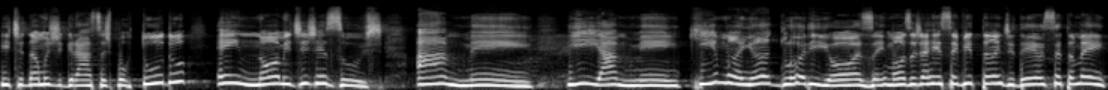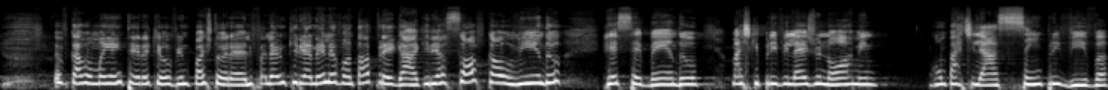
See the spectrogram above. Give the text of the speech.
e te damos graças por tudo, em nome de Jesus. Amém e amém. Que manhã gloriosa, irmãos. Eu já recebi tanto de Deus, você também. Eu ficava a manhã inteira aqui ouvindo o pastor Hélio. Falei, eu não queria nem levantar a pregar, queria só ficar ouvindo, recebendo. Mas que privilégio enorme compartilhar sempre viva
